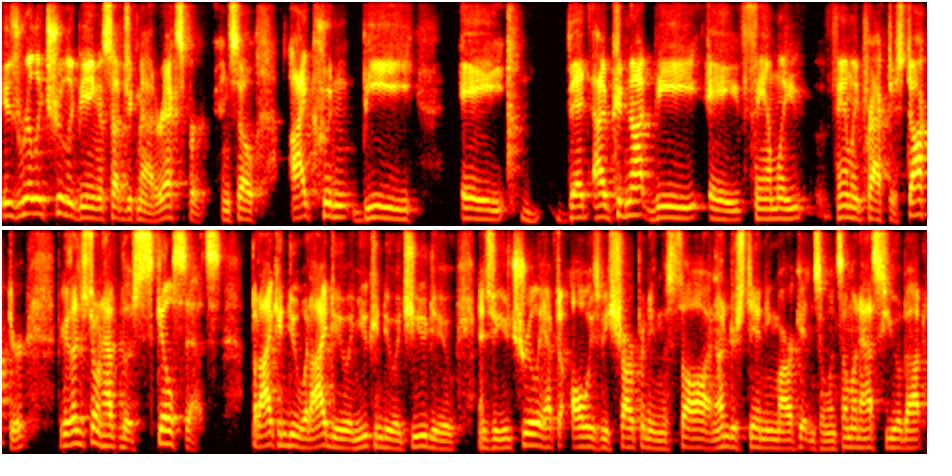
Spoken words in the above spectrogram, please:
is really truly being a subject matter expert. And so I couldn't be a bed i could not be a family family practice doctor because i just don't have those skill sets but i can do what i do and you can do what you do. And so you truly have to always be sharpening the saw and understanding market. And so when someone asks you about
